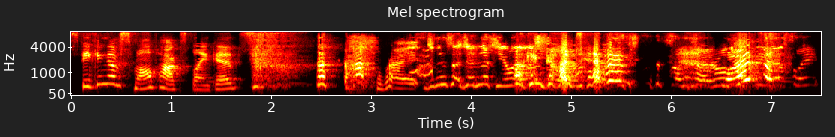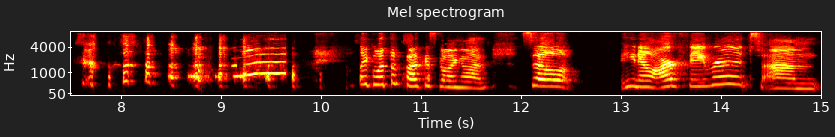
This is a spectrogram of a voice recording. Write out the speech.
Speaking of smallpox blankets. right. Didn't, didn't a few fucking goddamn it. what? this week? like what the fuck is going on? So, you know, our favorite um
